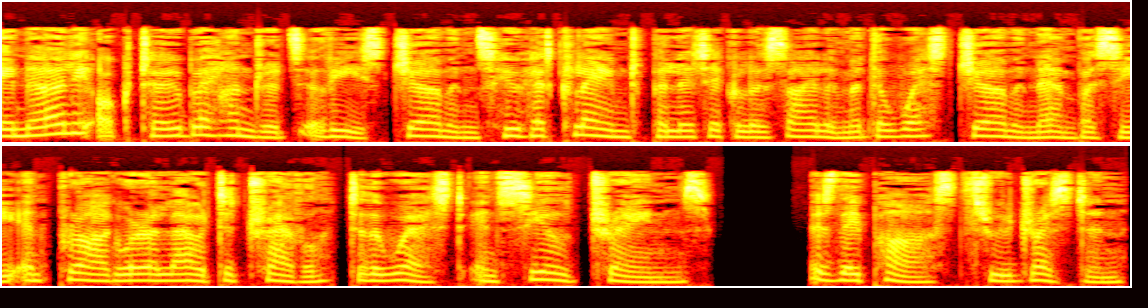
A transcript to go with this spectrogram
In early October hundreds of East Germans who had claimed political asylum at the West German embassy in Prague were allowed to travel to the west in sealed trains. As they passed through Dresden,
